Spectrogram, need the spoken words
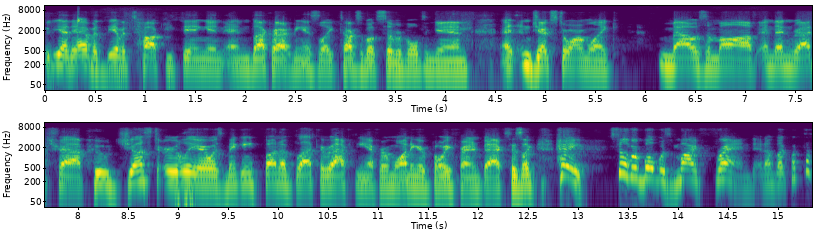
But yeah, they have a they have a talky thing, and and Black Arachnia is like talks about Silverbolt again, and, and Jetstorm like mouths him off, and then Rat Trap, who just earlier was making fun of Black Arachnia for wanting her boyfriend back, says like, "Hey, Silverbolt was my friend," and I'm like, "What the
